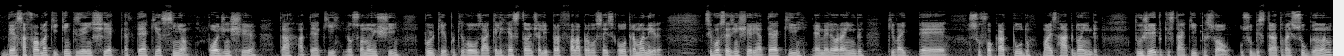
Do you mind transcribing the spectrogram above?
dessa forma aqui. Quem quiser encher até aqui assim, ó, pode encher, tá? Até aqui, eu só não enchi. Por quê? Porque eu vou usar aquele restante ali para falar para vocês outra maneira. Se vocês encherem até aqui, é melhor ainda, que vai é, sufocar tudo mais rápido ainda. Do jeito que está aqui, pessoal, o substrato vai sugando,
